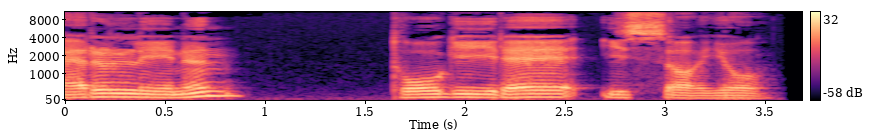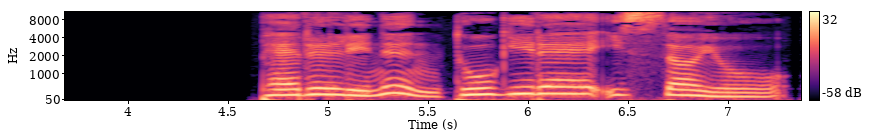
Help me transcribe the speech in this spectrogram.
베를린은 독일에 있어요. 베를린은 독일에 있어요.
